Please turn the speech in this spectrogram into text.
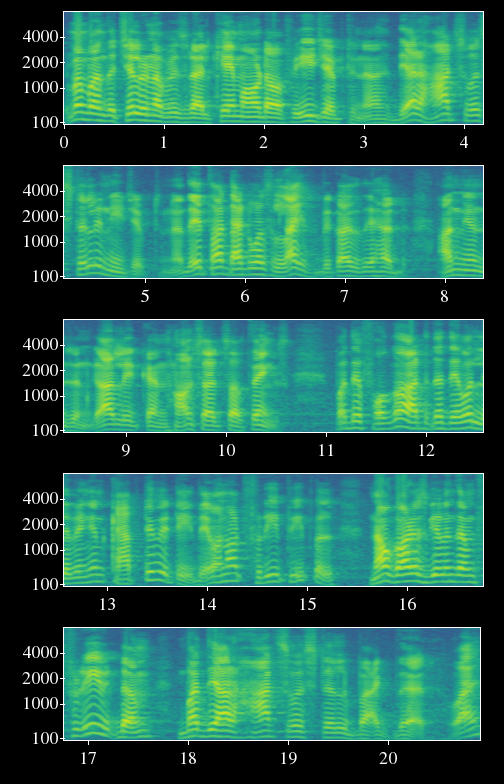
Remember, when the children of Israel came out of Egypt, you know, their hearts were still in Egypt. You know, they thought that was life because they had onions and garlic and all sorts of things. But they forgot that they were living in captivity. They were not free people. Now God has given them freedom, but their hearts were still back there. Why?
